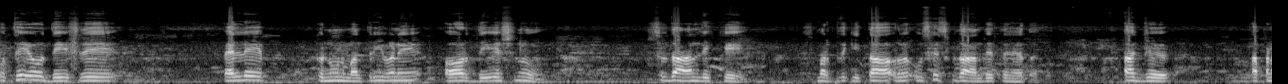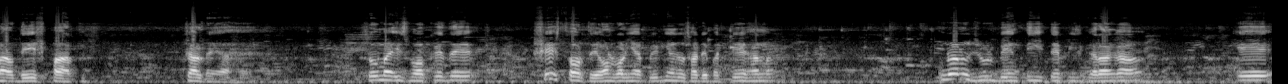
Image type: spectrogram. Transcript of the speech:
ਉੱਥੇ ਉਹ ਦੇਸ਼ ਦੇ ਪਹਿਲੇ ਕਾਨੂੰਨ ਮੰਤਰੀ ਬਣੇ ਔਰ ਦੇਸ਼ ਨੂੰ ਸੰਵਿਧਾਨ ਲਿਖ ਕੇ ਸਮਰਪਿਤ ਕੀਤਾ ਔਰ ਉਸੇ ਸੰਵਿਧਾਨ ਦੇ ਤਹਿਤ ਅੱਜ ਆਪਣਾ ਦੇਸ਼ ਭਾਰਤ ਚੱਲ ਰਿਹਾ ਹੈ। ਸੋ ਮੈਂ ਇਸ ਮੌਕੇ ਤੇ ਵਿਸ਼ੇਸ਼ ਤੌਰ ਤੇ ਆਉਣ ਵਾਲੀਆਂ ਪੀੜ੍ਹੀਆਂ ਜੋ ਸਾਡੇ ਬੱਚੇ ਹਨ, ਉਹਨਾਂ ਨੂੰ ਜ਼ਰੂਰ ਬੇਨਤੀ ਤੇ ਅਪੀਲ ਕਰਾਂਗਾ ਕਿ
